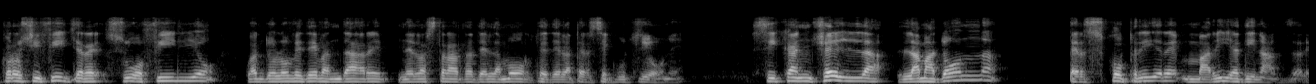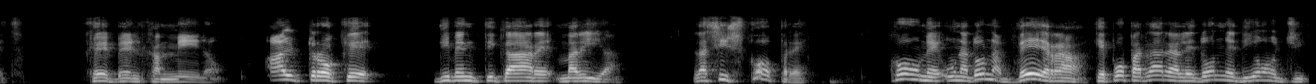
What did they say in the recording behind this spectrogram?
crocifiggere suo figlio, quando lo vedeva andare nella strada della morte e della persecuzione. Si cancella la Madonna per scoprire Maria di Nazareth. Che bel cammino! Altro che dimenticare Maria. La si scopre come una donna vera che può parlare alle donne di oggi,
